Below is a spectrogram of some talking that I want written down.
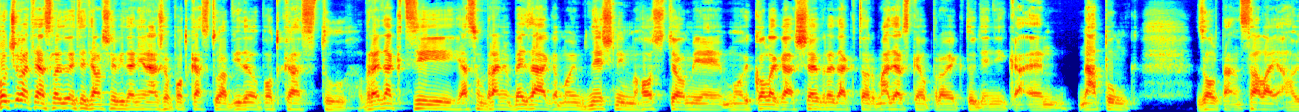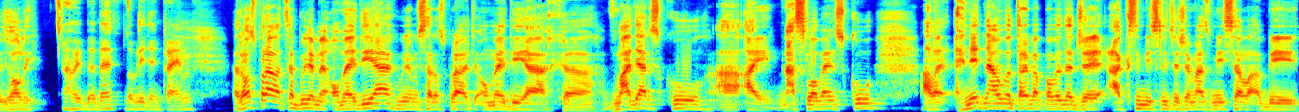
Počúvate a sledujete ďalšie vydanie nášho podcastu a videopodcastu v redakcii. Ja som Braňo Bezák a môjim dnešným hostom je môj kolega, šéf-redaktor maďarského projektu denníka N Napunk, Zoltán Salaj. Ahoj Zoli. Ahoj Bebe, dobrý deň prajem. Rozprávať sa budeme o médiách, budeme sa rozprávať o médiách eh, v Maďarsku a aj na Slovensku, ale hneď na úvod treba povedať, že ak si myslíte, že má zmysel, aby eh,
